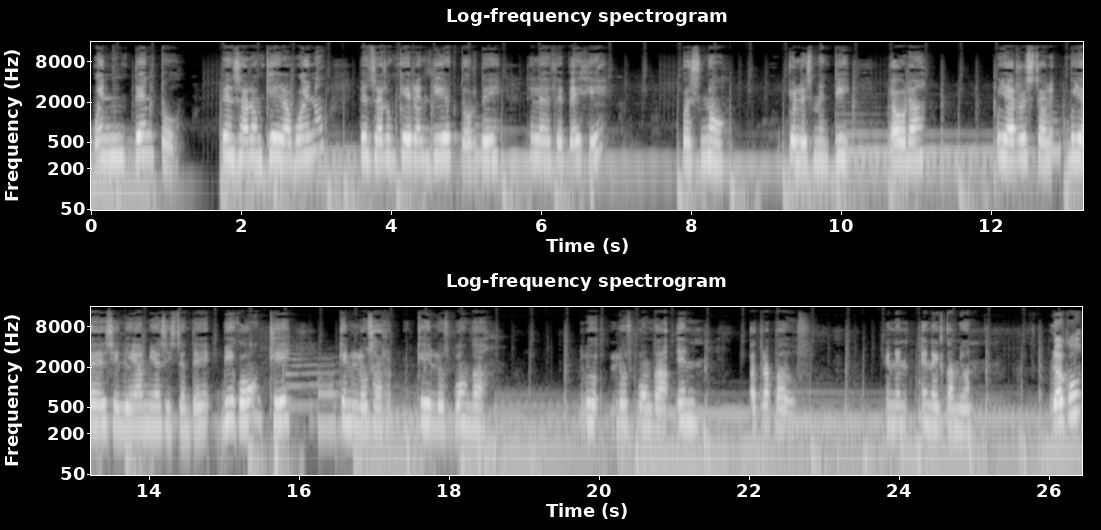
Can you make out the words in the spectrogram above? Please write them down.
buen intento. Pensaron que era bueno, pensaron que era el director de, la FPG. Pues no, yo les mentí. Y ahora voy a voy a decirle a mi asistente Vigo que, que los que los ponga los ponga en atrapados en, en el camión. Luego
